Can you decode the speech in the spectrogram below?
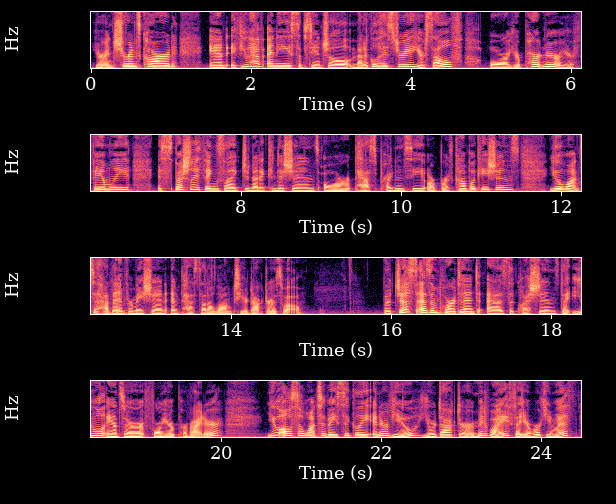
your insurance card, and if you have any substantial medical history yourself or your partner or your family, especially things like genetic conditions or past pregnancy or birth complications, you'll want to have that information and pass that along to your doctor as well. But just as important as the questions that you will answer for your provider, you also want to basically interview your doctor or midwife that you're working with.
